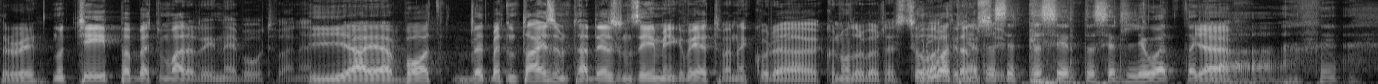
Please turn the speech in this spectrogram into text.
tur bija. Nu, ķīpa, bet nu, var arī nebūt, vai ne? Jā, jā, bot, bet, Bet nu, tā aizem tā diezgan zīmīga vieta, vai ne, kur, uh, kur nodarboties cilvēkiem. Protams. Jā, tas, ir, tas, ir, tas ir ļoti tā Jā. kā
